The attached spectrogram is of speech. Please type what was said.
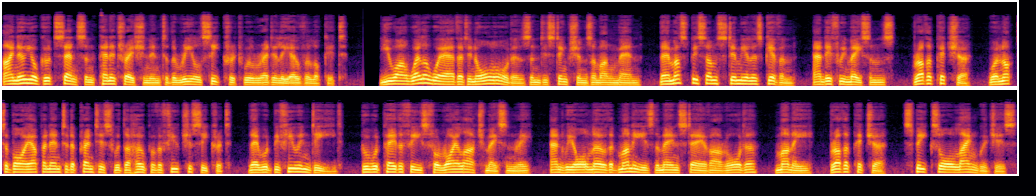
I know your good sense and penetration into the real secret will readily overlook it. You are well aware that in all orders and distinctions among men, there must be some stimulus given, and if we Masons, brother Pitcher, were not to buoy up an entered apprentice with the hope of a future secret, there would be few indeed, who would pay the fees for Royal Archmasonry, and we all know that money is the mainstay of our order, money, brother Pitcher, speaks all languages,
